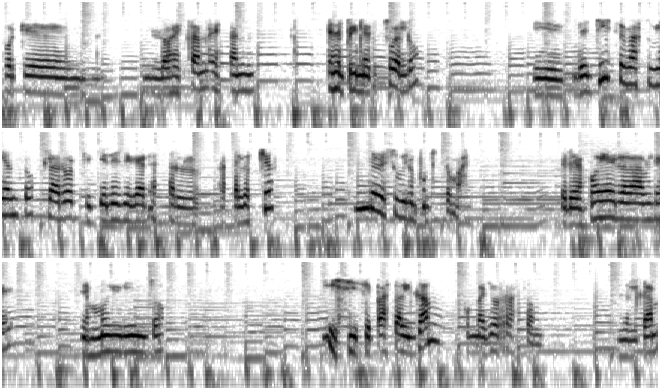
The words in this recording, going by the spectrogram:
porque los están, están en el primer suelo y de allí se va subiendo, claro, el que quiere llegar hasta, hasta los chefs debe subir un poquito más. Pero es muy agradable, es muy lindo. Y si se pasa al GAM, con mayor razón. En el GAM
